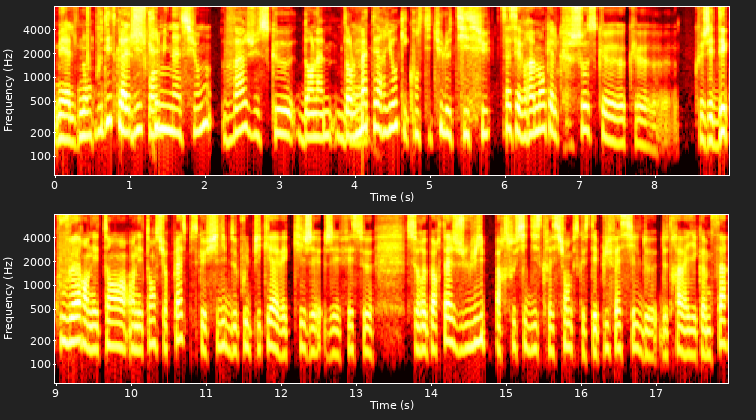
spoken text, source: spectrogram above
Mais elles n'ont Vous dites que la discrimination va jusque dans, la, dans le matériau qui constitue le tissu. Ça, c'est vraiment quelque chose que, que, que j'ai découvert en étant, en étant sur place, puisque Philippe de Poulpiquet, avec qui j'ai fait ce, ce, reportage, lui, par souci de discrétion, parce que c'était plus facile de, travailler comme ça,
